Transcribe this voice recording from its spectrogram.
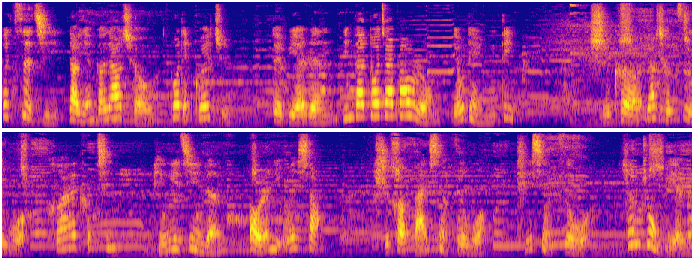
对自己要严格要求，多点规矩；对别人应该多加包容，留点余地。时刻要求自我和蔼可亲，平易近人，报人以微笑。时刻反省自我，提醒自我，尊重别人。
